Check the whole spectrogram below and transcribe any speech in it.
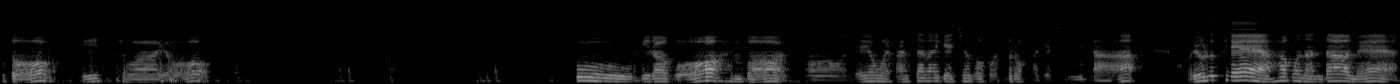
구독 및 좋아요 꾹이라고 한번 어, 내용을 간단하게 적어 보도록 하겠습니다. 이렇게 하고 난 다음에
